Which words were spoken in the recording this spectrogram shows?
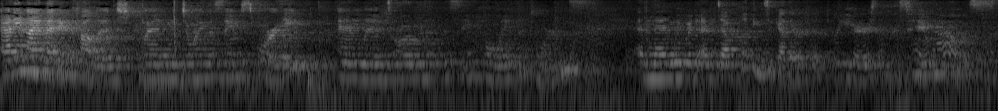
Addie and I met in college when we joined the same sorority and lived on the same hallway in the dorms. And then we would end up living together for three years in the same house.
